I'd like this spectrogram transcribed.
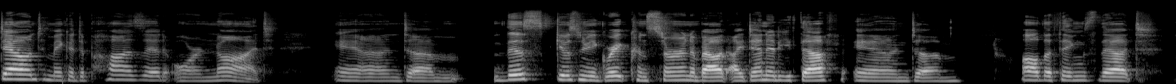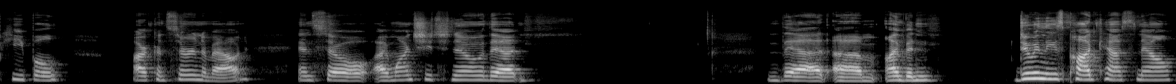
down to make a deposit or not. And um, this gives me great concern about identity theft and um, all the things that people are concerned about. And so I want you to know that that um, I've been doing these podcasts now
